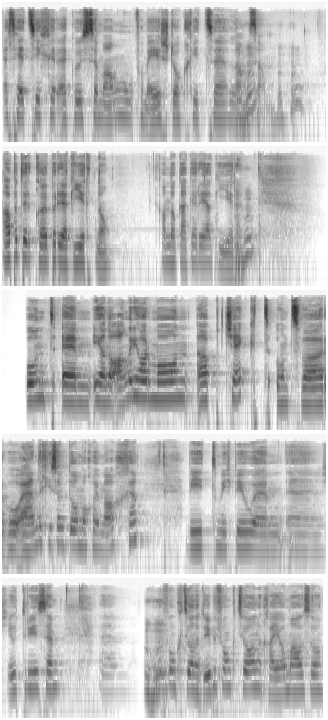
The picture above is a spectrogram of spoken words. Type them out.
es hat sicher einen gewissen Mangel vom Eierstock jetzt äh, langsam. Aber der Körper reagiert noch, kann noch gegen reagieren. Und ähm, ich habe noch andere Hormone abgecheckt, und zwar, die ähnliche Symptome machen können, wie zum Beispiel ähm, äh, Schilddrüse, ähm, Unterfunktion oder Überfunktion, kann ja auch mal so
